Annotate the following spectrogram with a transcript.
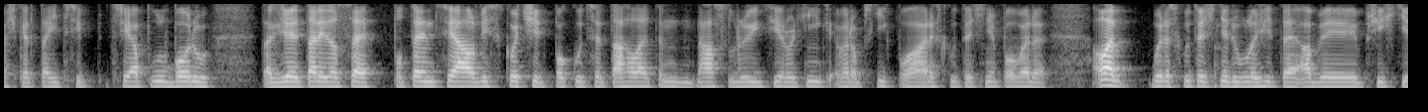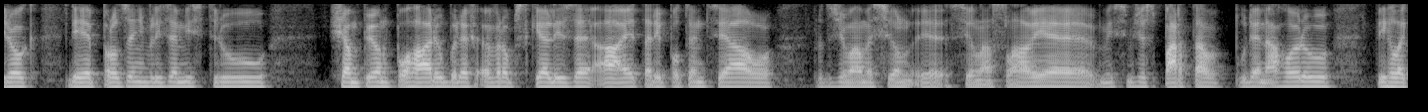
škrtají 3,5 bodu, takže je tady zase potenciál vyskočit, pokud se tahle ten následující ročník evropských pohárek skutečně povede. Ale bude skutečně důležité, aby příští rok, kdy je Plzeň v lize mistrů, šampion poháru bude v Evropské lize a je tady potenciál protože máme sil, je silná Slávě, myslím, že Sparta půjde nahoru, tyhle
